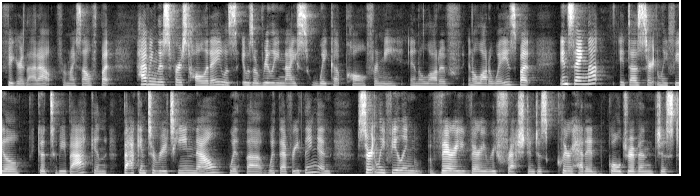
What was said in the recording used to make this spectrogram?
figure that out for myself, but having this first holiday was it was a really nice wake up call for me in a lot of in a lot of ways. But in saying that, it does certainly feel good to be back and back into routine now with uh, with everything and certainly feeling very very refreshed and just clear headed, goal driven, just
